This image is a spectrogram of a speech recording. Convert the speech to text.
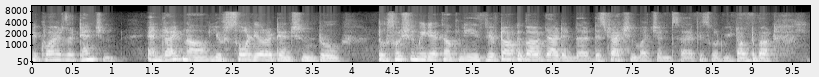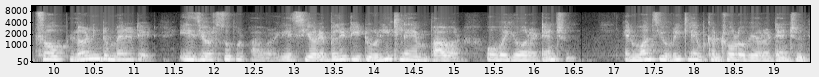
requires attention. And right now, you've sold your attention to to social media companies. We've talked about that in the distraction merchants episode we talked about. So, learning to meditate is your superpower. It's your ability to reclaim power over your attention. And once you've reclaimed control over your attention,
